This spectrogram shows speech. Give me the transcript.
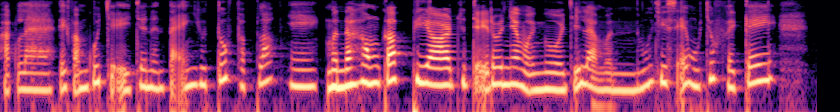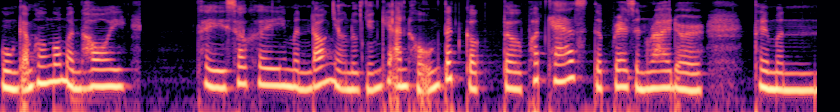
hoặc là sản phẩm của chị trên nền tảng YouTube và blog nha. Mình đang không có PR cho chị đâu nha mọi người, chỉ là mình muốn chia sẻ một chút về cái nguồn cảm hứng của mình thôi thì sau khi mình đón nhận được những cái ảnh hưởng tích cực từ podcast The Present Writer thì mình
